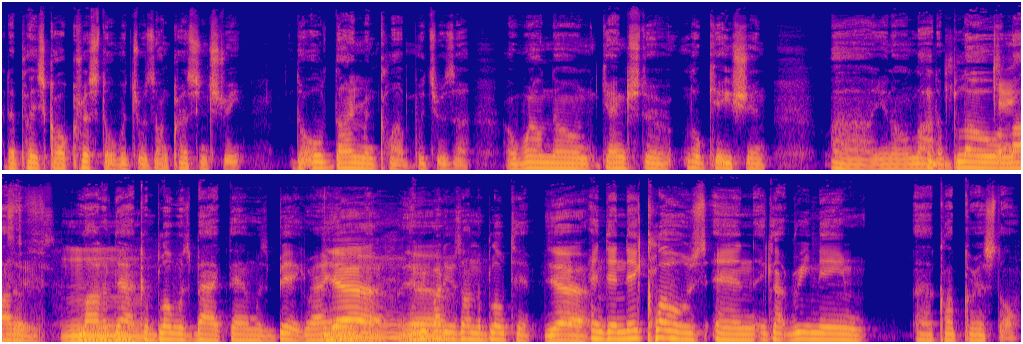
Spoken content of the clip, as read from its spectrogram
at a place called Crystal, which was on Crescent Street the old Diamond Club, which was a, a well known gangster location. Uh, you know, a lot of blow, a lot of a lot of that. Cause blow was back then was big, right? Yeah, Everybody, yeah. everybody was on the blow tip. Yeah. And then they closed, and it got renamed uh, Club Crystal.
